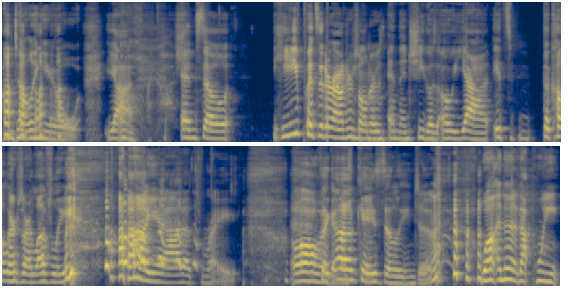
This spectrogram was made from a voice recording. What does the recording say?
I'm telling you. Yeah oh my gosh. and so he puts it around her Mm-hmm. shoulders, and then she goes, "Oh yeah, it's the colors are lovely." yeah, that's right. Oh like, goodness. okay, Celine Jim. well, and then at that point,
